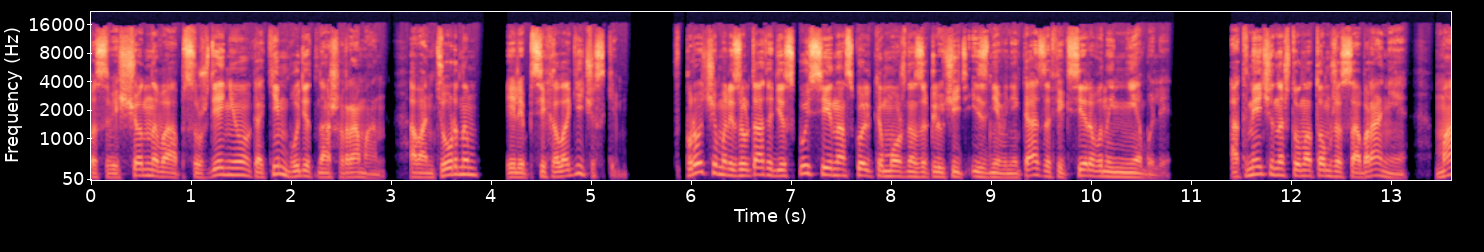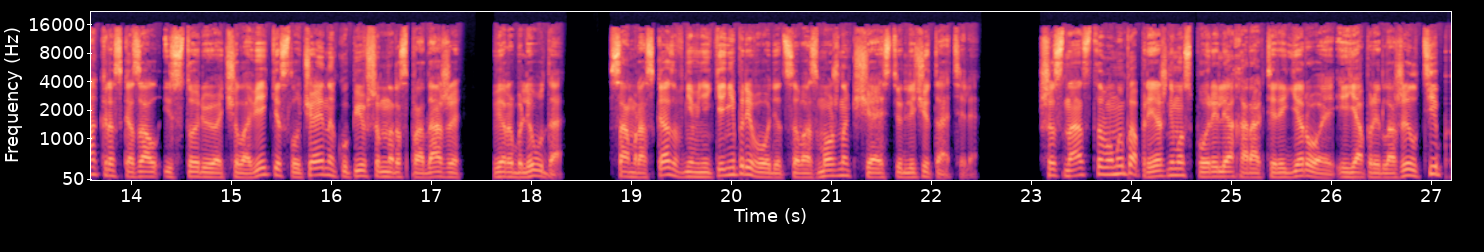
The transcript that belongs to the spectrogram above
посвященного обсуждению, каким будет наш роман, авантюрным или психологическим. Впрочем, результаты дискуссии, насколько можно заключить из дневника, зафиксированы не были. Отмечено, что на том же собрании Мак рассказал историю о человеке, случайно купившем на распродаже верблюда. Сам рассказ в дневнике не приводится, возможно, к счастью для читателя. 16-го мы по-прежнему спорили о характере героя, и я предложил тип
